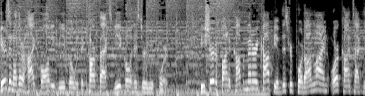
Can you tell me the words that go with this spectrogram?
Here's another high quality vehicle with the Carfax Vehicle History Report. Be sure to find a complimentary copy of this report online or contact the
